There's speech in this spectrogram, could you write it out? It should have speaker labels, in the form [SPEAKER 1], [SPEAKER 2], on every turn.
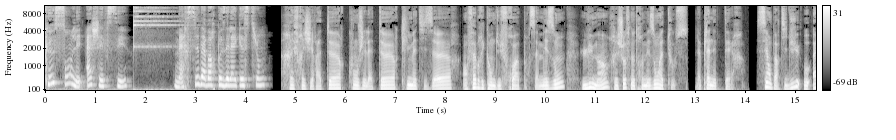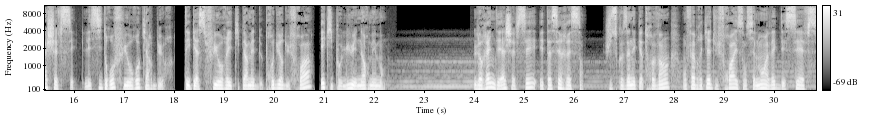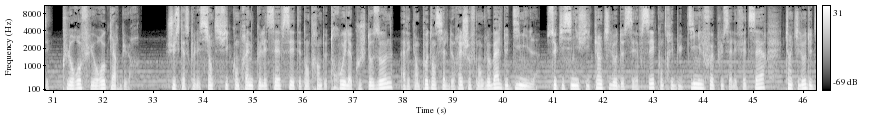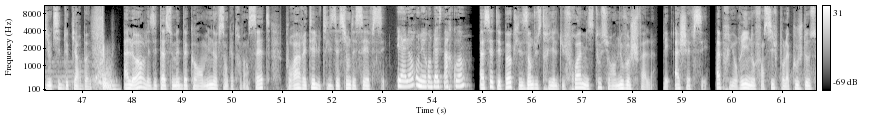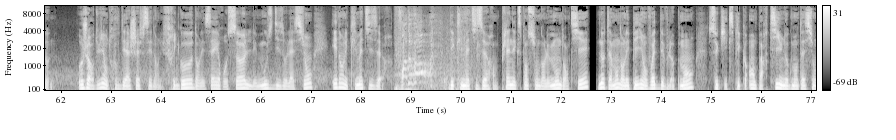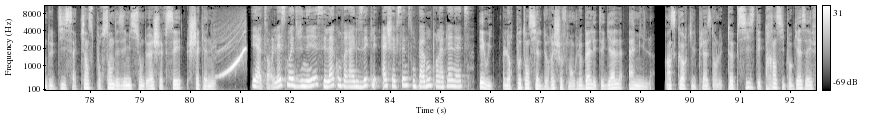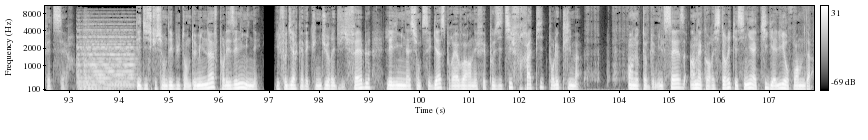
[SPEAKER 1] Que sont les HFC Merci d'avoir posé la question.
[SPEAKER 2] Réfrigérateur, congélateur, climatiseur. En fabriquant du froid pour sa maison, l'humain réchauffe notre maison à tous, la planète Terre. C'est en partie dû aux HFC, les hydrofluorocarbures, des gaz fluorés qui permettent de produire du froid et qui polluent énormément. Le règne des HFC est assez récent. Jusqu'aux années 80, on fabriquait du froid essentiellement avec des CFC, chlorofluorocarbures jusqu'à ce que les scientifiques comprennent que les CFC étaient en train de trouer la couche d'ozone avec un potentiel de réchauffement global de 10 000, ce qui signifie qu'un kilo de CFC contribue 10 000 fois plus à l'effet de serre qu'un kilo de dioxyde de carbone. Alors, les États se mettent d'accord en 1987 pour arrêter l'utilisation des CFC.
[SPEAKER 1] Et alors, on les remplace par quoi?
[SPEAKER 2] À cette époque, les industriels du froid misent tout sur un nouveau cheval, les HFC, a priori inoffensifs pour la couche d'ozone. Aujourd'hui, on trouve des HFC dans les frigos, dans les aérosols, les mousses d'isolation et dans les climatiseurs.
[SPEAKER 3] Froid devant
[SPEAKER 2] Des climatiseurs en pleine expansion dans le monde entier, notamment dans les pays en voie de développement, ce qui explique en partie une augmentation de 10 à 15% des émissions de HFC chaque année.
[SPEAKER 1] Et attends, laisse-moi deviner, c'est là qu'on va réaliser que les HFC ne sont pas bons pour la planète.
[SPEAKER 2] Eh oui, leur potentiel de réchauffement global est égal à 1000 un score qu'il place dans le top 6 des principaux gaz à effet de serre. Des discussions débutent en 2009 pour les éliminer. Il faut dire qu'avec une durée de vie faible, l'élimination de ces gaz pourrait avoir un effet positif rapide pour le climat. En octobre 2016, un accord historique est signé à Kigali au Rwanda.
